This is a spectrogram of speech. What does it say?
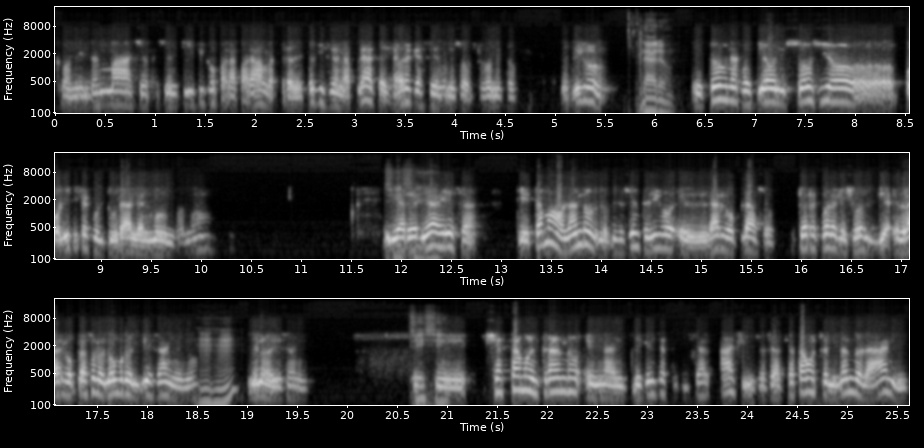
con el Musk, científico para pararla, pero después quisieron la plata, ¿y ahora qué hacemos nosotros con esto? ¿Me digo? Claro. Es toda una cuestión socio-política cultural del mundo, ¿no? Y la realidad es esa, que estamos hablando, lo que yo siempre digo, el largo plazo. Usted recuerda que yo el, largo plazo lo nombro en 10 años, ¿no? Menos de 10 años. Sí, sí. Este, ya estamos entrando en la inteligencia artificial ágil, o sea, ya estamos terminando la ANI,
